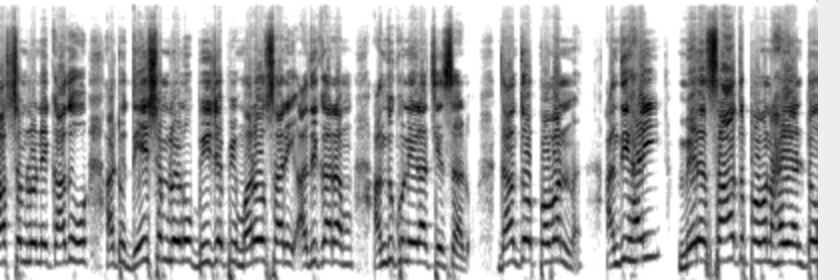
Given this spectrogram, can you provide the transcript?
రాష్ట్రంలోనే కాదు అటు దేశంలోనూ బీజేపీ మరోసారి అధికారం అందుకునేలా చేశాడు. దాంతో పవన్ అంది హై మేర సాత్ పవన్ హై అంటూ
